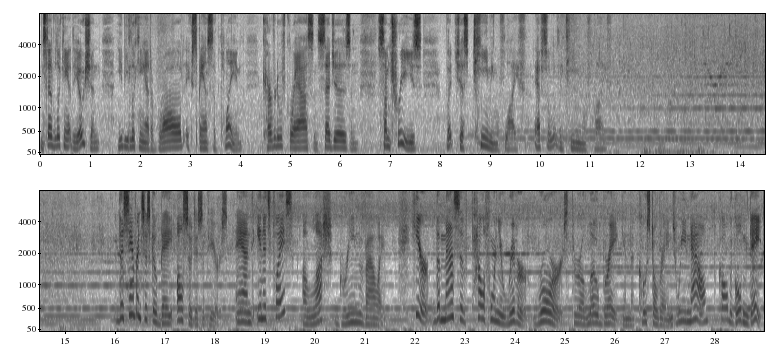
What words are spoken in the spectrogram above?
Instead of looking at the ocean, you'd be looking at a broad, expansive plain covered with grass and sedges and some trees, but just teeming with life, absolutely teeming with life. The San Francisco Bay also disappears, and in its place, a lush green valley. Here, the massive California River roars through a low break in the coastal range we now call the Golden Gate.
